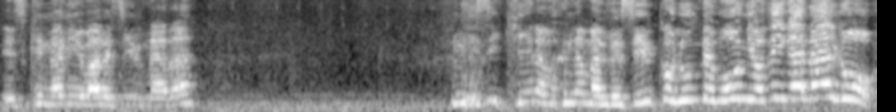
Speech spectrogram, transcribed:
¿Es que nadie va a decir nada? Siquiera van a maldecir con un demonio. ¡Digan algo!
